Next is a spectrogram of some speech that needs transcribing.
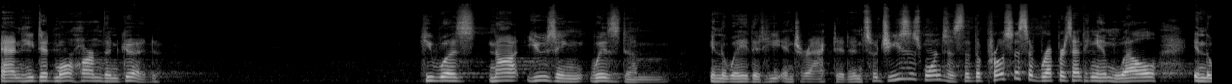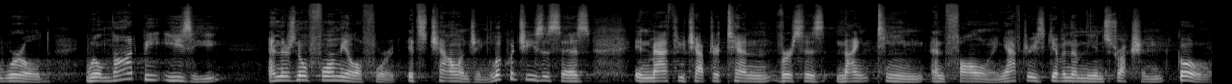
and he did more harm than good. He was not using wisdom in the way that he interacted. And so Jesus warns us that the process of representing him well in the world will not be easy and there's no formula for it. It's challenging. Look what Jesus says in Matthew chapter 10, verses 19 and following, after he's given them the instruction go,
